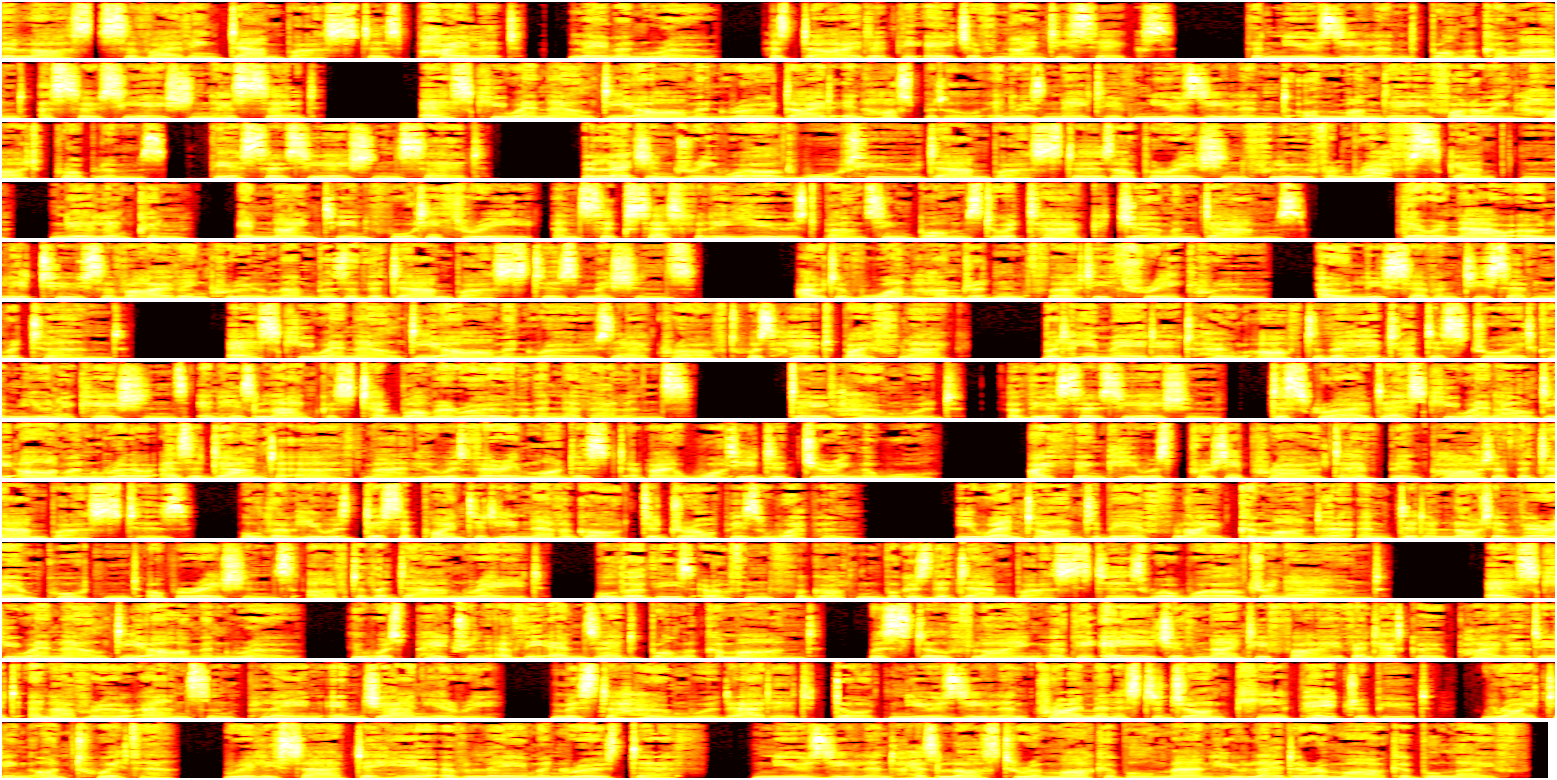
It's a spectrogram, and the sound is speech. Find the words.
The last surviving Dambusters pilot, Les Munro, has died at the age of 96. The New Zealand Bomber Command Association has said. SQNLD Munro died in hospital in his native New Zealand on Monday following heart problems, the association said. The legendary World War II Dambusters operation flew from RAF Scampton, near Lincoln, in 1943 and successfully used bouncing bombs to attack German dams. There are now only two surviving crew members of the Dambusters missions. Out of 133 crew, only 77 returned. SQNLD Armin aircraft was hit by flak, but he made it home after the hit had destroyed communications in his Lancaster bomber over the Netherlands. Dave Homewood, of the association, described SQNLD Armin as a down-to-earth man who was very modest about what he did during the war. I think he was pretty proud to have been part of the Dambusters, although he was disappointed he never got to drop his weapon. He went on to be a flight commander and did a lot of very important operations after the dam raid, although these are often forgotten because the Dambusters were world-renowned. SQNLD Munro, who was patron of the NZ Bomber Command, was still flying at the age of 95 and had co-piloted an Avro Anson plane in January. Mr. Homewood added. New Zealand Prime Minister John Key paid tribute, writing on Twitter, Really sad to hear of Les Munro's death. New Zealand has lost a remarkable man who led a remarkable life.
